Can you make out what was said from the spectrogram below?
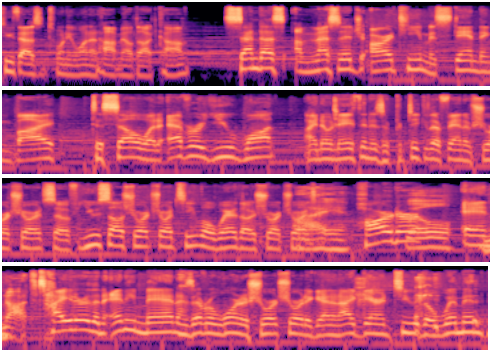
2021 at hotmail.com. Send us a message. Our team is standing by to sell whatever you want. I know Nathan is a particular fan of short shorts. So if you sell short shorts, he will wear those short shorts I harder and not. tighter than any man has ever worn a short short again. And I guarantee you the women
